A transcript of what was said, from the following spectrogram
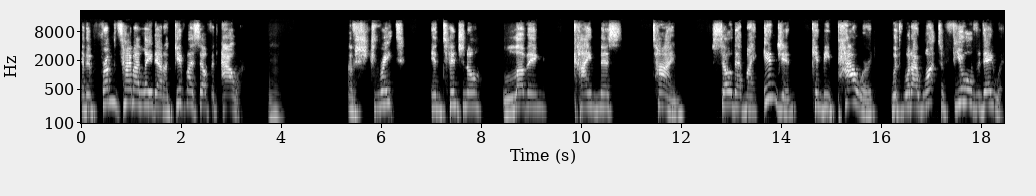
And then from the time I lay down, I'll give myself an hour mm. of straight, intentional, loving kindness time so that my engine can be powered with what I want to fuel the day with.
